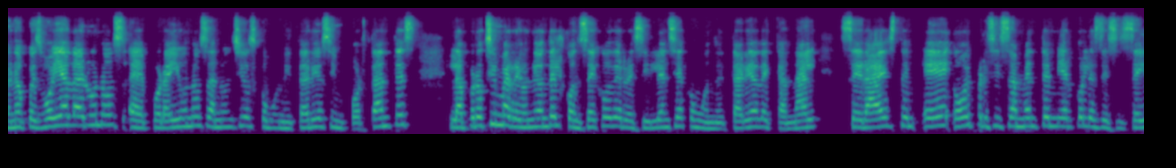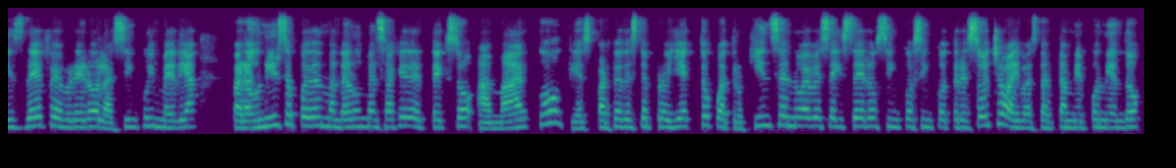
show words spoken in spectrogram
Bueno, pues voy a dar unos, eh, por ahí unos anuncios comunitarios importantes. La próxima reunión del Consejo de Resiliencia Comunitaria de Canal será este, eh, hoy precisamente miércoles 16 de febrero a las cinco y media. Para unirse pueden mandar un mensaje de texto a Marco, que es parte de este proyecto, 415-960-5538. Ahí va a estar también poniendo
